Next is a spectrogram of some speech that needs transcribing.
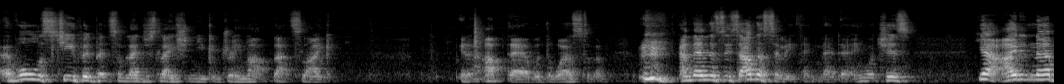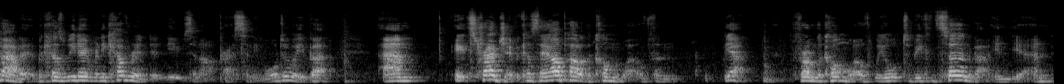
of all the stupid bits of legislation you could dream up, that's like, you know, up there with the worst of them. and then there's this other silly thing they're doing, which is, yeah, I didn't know about it because we don't really cover Indian news in our press anymore, do we? But um, it's tragic because they are part of the Commonwealth, and yeah, from the Commonwealth, we ought to be concerned about India. And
